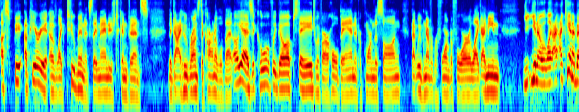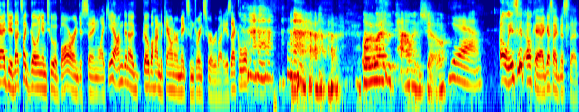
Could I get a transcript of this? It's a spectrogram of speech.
a, spe- a period of like two minutes, they managed to convince the guy who runs the carnival that, oh yeah, is it cool if we go upstage with our whole band and perform the song that we've never performed before? Like, I mean, y- you know, like I, I can't imagine that's like going into a bar and just saying like, yeah, I'm gonna go behind the counter and make some drinks for everybody. Is that cool? well, it was a talent show. yeah. Oh, is it? Okay, I guess I missed that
